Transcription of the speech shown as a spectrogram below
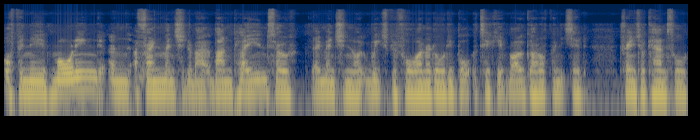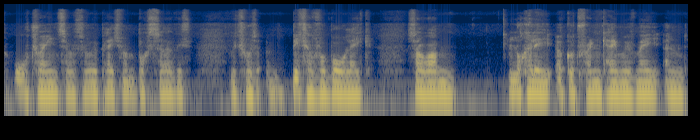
up in the morning and a friend mentioned about a band playing so they mentioned like weeks before and I'd already bought a ticket but I got up and it said trains were cancelled, all trains, so it was a replacement bus service which was a bit of a ball ache. So um, luckily a good friend came with me and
